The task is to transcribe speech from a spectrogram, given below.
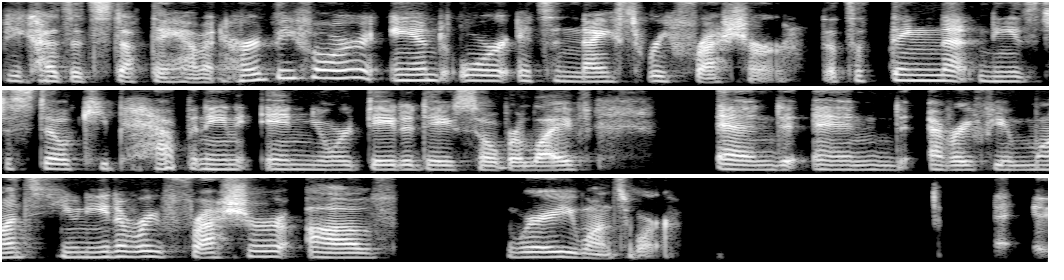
because it's stuff they haven't heard before and or it's a nice refresher. That's a thing that needs to still keep happening in your day-to-day sober life and and every few months you need a refresher of where you once were. Eh, eh,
